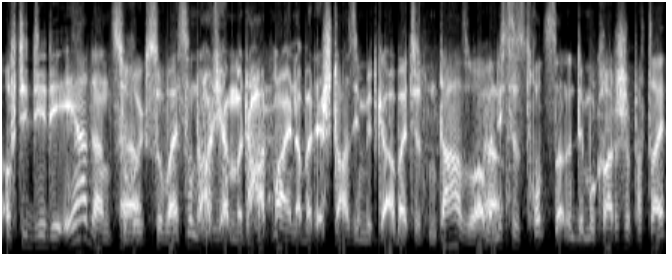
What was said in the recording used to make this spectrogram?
auf die DDR dann zurück, Ja. so weißt du. Und oh, die haben, da hat mal einer bei der Stasi mitgearbeitet und da so. Aber Ja. nichtsdestotrotz dann eine demokratische Partei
